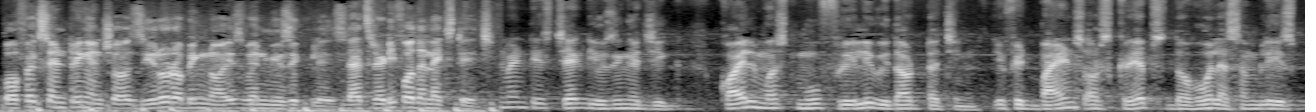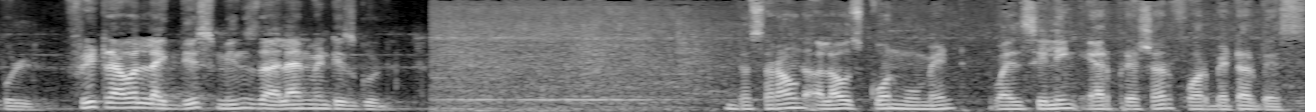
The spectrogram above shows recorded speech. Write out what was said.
Perfect centering ensures zero rubbing noise when music plays. That's ready for the next stage. Alignment is checked using a jig. Coil must move freely without touching. If it binds or scrapes, the whole assembly is pulled. Free travel like this means the alignment is good. The surround allows cone movement while sealing air pressure for better bass.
